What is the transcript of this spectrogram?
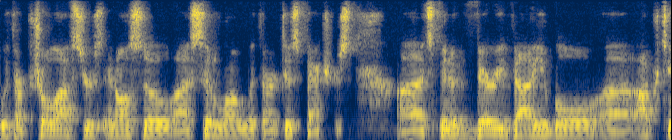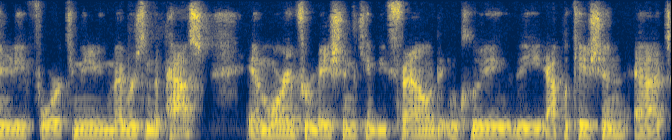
with our patrol officers and also sit along with our dispatchers. it's been a very valuable opportunity for community members in the past and more information can be found, including the application at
